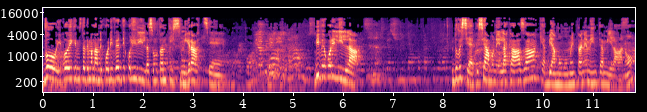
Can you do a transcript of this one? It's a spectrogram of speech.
voi, voi che mi state mandando i cuori verdi e i cuori lilla, sono tantissimi, grazie. Viva i cuori lilla. Dove siete? Siamo nella casa che abbiamo momentaneamente a Milano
